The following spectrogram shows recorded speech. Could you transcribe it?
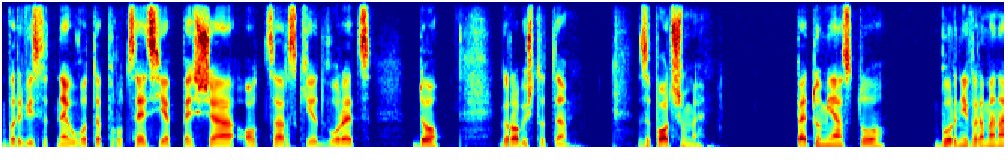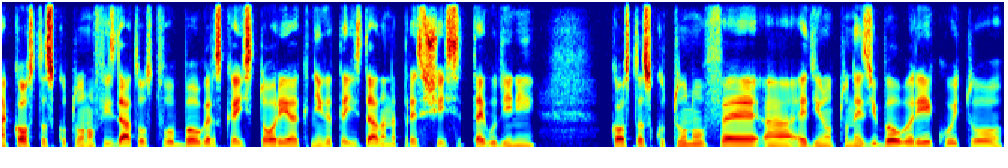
върви след неговата процесия пеша от царския дворец до гробищата. Започваме. Пето място Бурни времена Коста Скотунов, издателство Българска история. Книгата е издадена през 60-те години. Коста Скотунов е а, един от тези българи, които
